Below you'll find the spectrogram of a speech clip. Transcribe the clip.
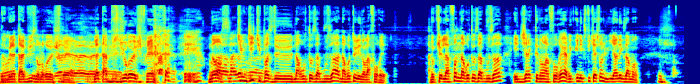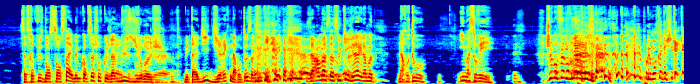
Non mais là t'abuses dans le rush, frère. Là t'abuses du rush, frère. non, va- tu me dis tu passes de Naruto Zabuza, Naruto il est dans la forêt. Donc euh, la fin de Naruto Zabuza est direct t'es dans la forêt avec une explication, il y a un examen. Ça serait plus dans ce sens-là et même comme ça je trouve que j'abuse Ouais, du rush. euh, Mais t'as dit direct Naruto Sasuke. Zarama Sasuke il est là il est en mode Naruto, il m'a sauvé. Je m'enfuis du village. Pour lui montrer que je suis quelqu'un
